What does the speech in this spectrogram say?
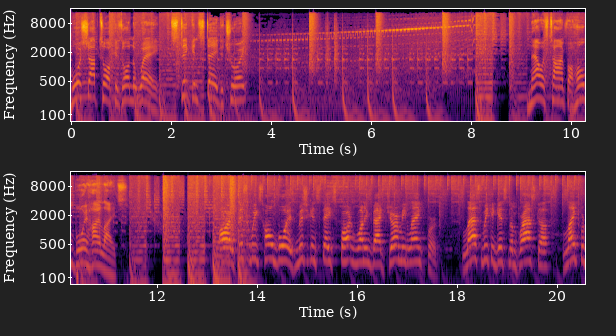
More Shop Talk is on the way. Stick and stay, Detroit. Now it's time for Homeboy Highlights. All right, this week's homeboy is Michigan State Spartan running back Jeremy Langford. Last week against Nebraska, Langford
